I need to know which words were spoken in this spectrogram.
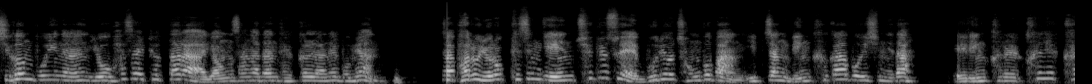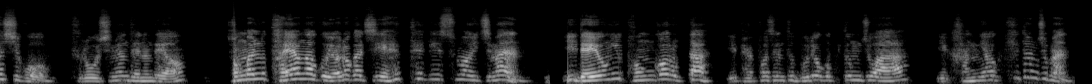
지금 보이는 요 화살표 따라 영상 하단 댓글란을 보면 자 바로 이렇게 생긴 최 교수의 무료 정보방 입장 링크가 보이십니다. 이 링크를 클릭하시고 들어오시면 되는데요. 정말로 다양하고 여러 가지 혜택이 숨어 있지만 이 내용이 번거롭다. 이 100% 무료 급등주와 이 강력 히든주만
